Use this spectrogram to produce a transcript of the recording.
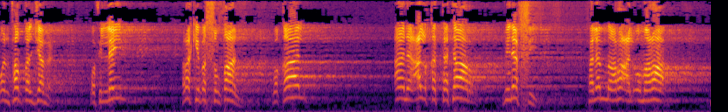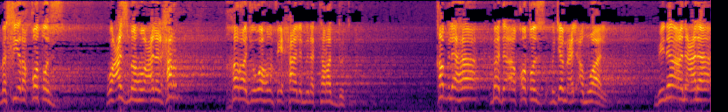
وانفض الجمع. وفي الليل ركب السلطان وقال أنا ألقى التتار بنفسي. فلما رأى الأمراء مسير قطز وعزمه على الحرب خرجوا وهم في حال من التردد. قبلها بدأ قطز بجمع الأموال بناء على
